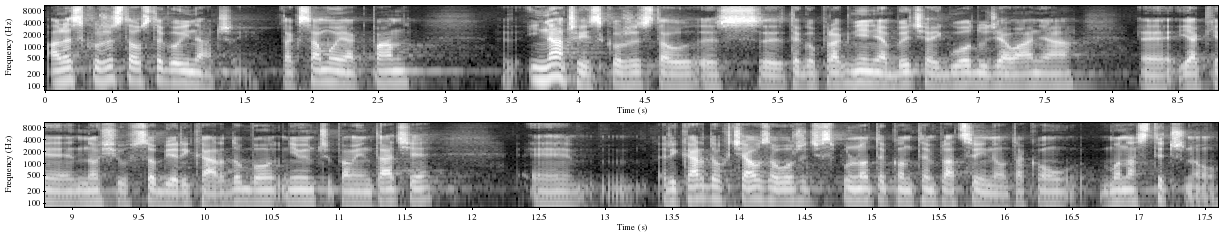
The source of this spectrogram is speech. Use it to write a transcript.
Ale skorzystał z tego inaczej. Tak samo jak Pan inaczej skorzystał z tego pragnienia bycia i głodu działania, jakie nosił w sobie Ricardo, bo nie wiem, czy pamiętacie, Ricardo chciał założyć wspólnotę kontemplacyjną, taką monastyczną,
